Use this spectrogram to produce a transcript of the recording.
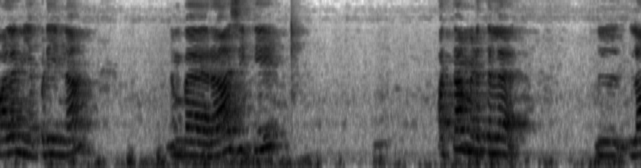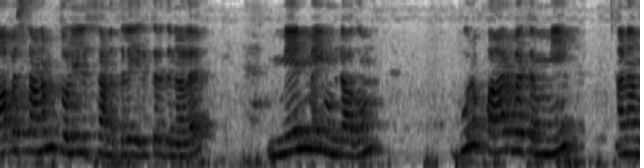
பலன் எப்படின்னா நம்ம ராசிக்கு பத்தாம் இடத்துல லாபஸ்தானம் தொழில் ஸ்தானத்தில் இருக்கிறதுனால மேன்மை உண்டாகும். குரு பார்வை கம்மி ஆனால்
